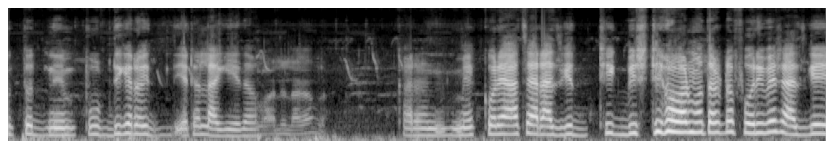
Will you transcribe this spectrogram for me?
উত্তর পূর্ব দিকের ওই, এটা লাগিয়ে দাও। লাগাবে? কারণ মেঘ করে আছে আর আজকে ঠিক বৃষ্টি হওয়ার মতো একটা পরিবেশ আজকেই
